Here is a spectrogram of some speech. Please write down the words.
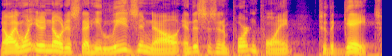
Now, I want you to notice that he leads him now, and this is an important point, to the gate.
